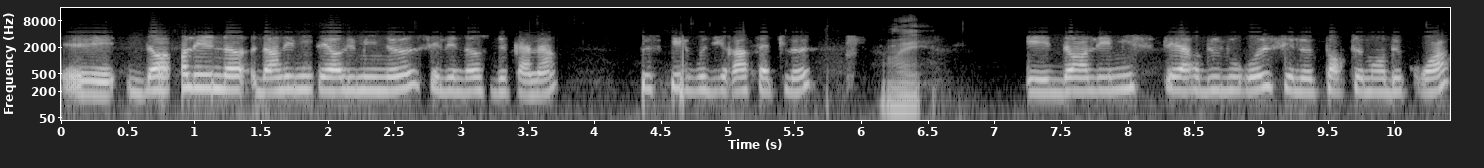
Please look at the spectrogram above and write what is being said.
Et dans les, no- dans les mystères lumineux, c'est les noces de Cana. Tout ce qu'il vous dira, faites-le. Oui. Et dans les mystères douloureux, c'est le portement de croix.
